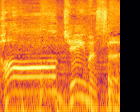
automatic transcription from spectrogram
Paul Jamison.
